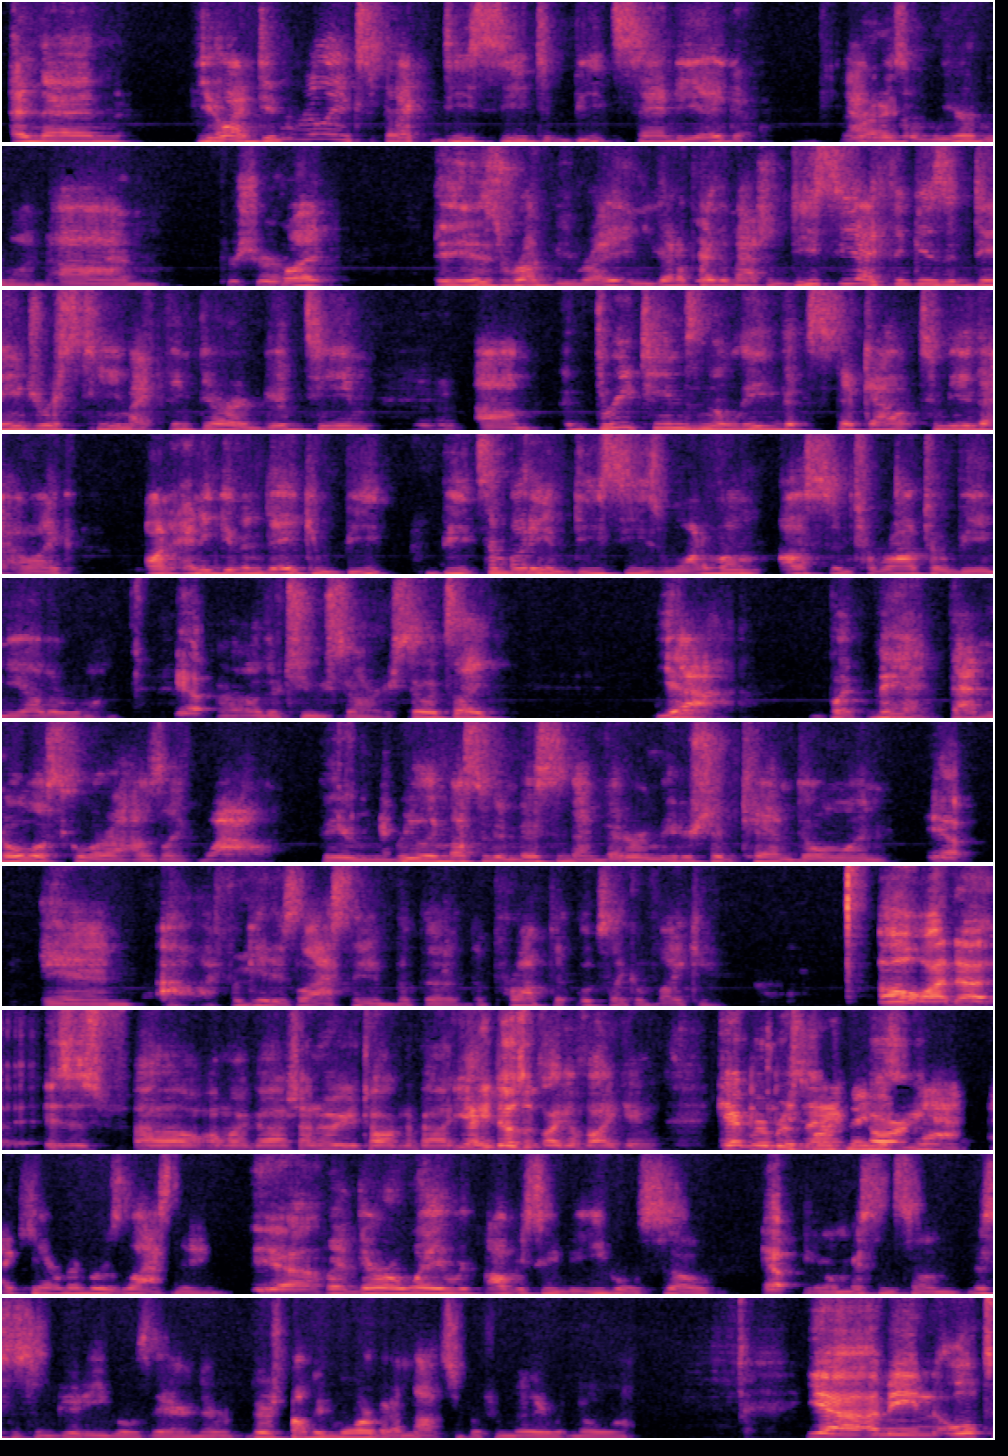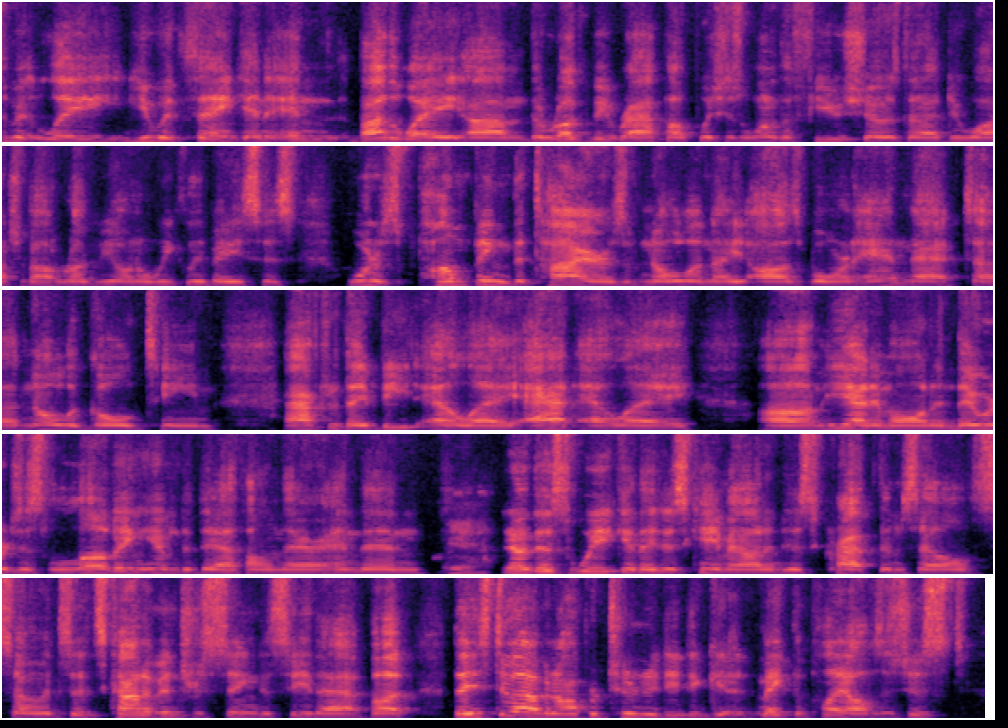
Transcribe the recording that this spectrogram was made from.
and then, you know, I didn't really expect DC to beat San Diego. That right. was a weird one. Um, For sure. But it is rugby, right? And you got to play the match. And DC, I think, is a dangerous team. I think they're a good team. Mm-hmm. Um, three teams in the league that stick out to me that like on any given day can beat beat somebody, and DC is one of them. Us and Toronto being the other one. Yeah. Uh, other two, sorry. So it's like yeah, but man, that NOLA score, I was like, wow, they really must have been missing that veteran leadership, Cam Dolan. Yep. and oh, I forget his last name, but the the prop that looks like a Viking. Oh, I know. Is this? Oh, oh my gosh, I know who you're talking about. Yeah, he does look like a Viking. Can't remember his name. is Matt. I can't remember his last name, Yeah, but they're away with obviously the Eagles. So Yep. you know, missing some missing some good Eagles there, and there, there's probably more, but I'm not super familiar with Nola. Yeah. I mean, ultimately, you would think. And and by the way, um, the rugby wrap up, which is one of the few shows that I do watch about rugby on a weekly basis, was pumping the tires of Nola Nate Osborne and that uh, Nola Gold team after they beat LA at LA. Um, he had him on, and they were just loving him to death on there. And then Yeah. you know this week and they just came out and just crapped themselves so it's it's kind of interesting to see that but they still have an opportunity to get make the playoffs it's just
